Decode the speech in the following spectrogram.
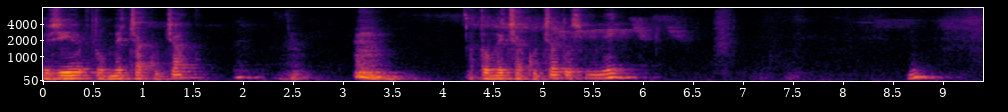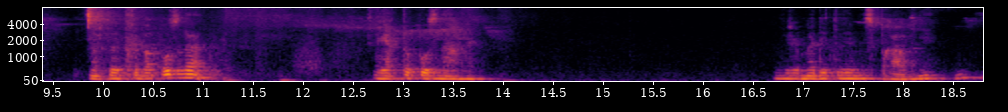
žije v tom meča kuča. A to meča kuča, to jsme my. A to je třeba poznat. A jak to poznáme? Že meditujeme správně. Hm?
